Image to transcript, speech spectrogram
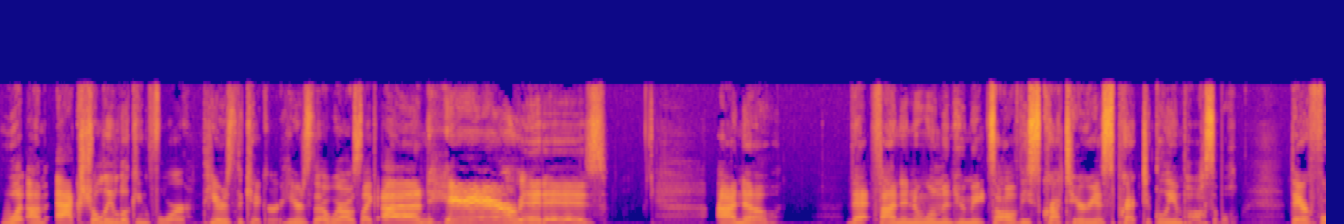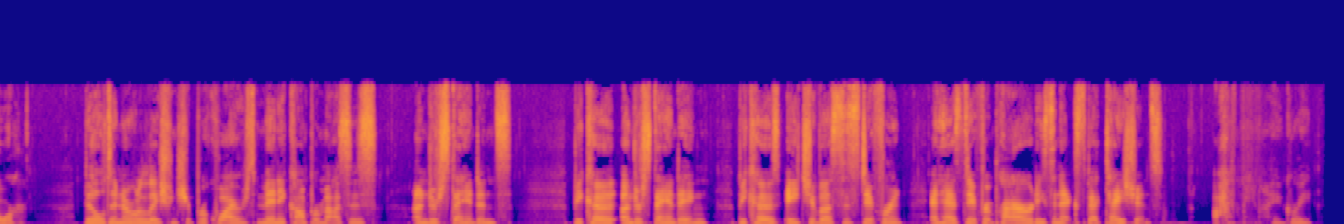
What I'm actually looking for. Here's the kicker. Here's the where I was like, and here it is. I know that finding a woman who meets all these criteria is practically impossible. Therefore, building a relationship requires many compromises, understandings, because understanding because each of us is different and has different priorities and expectations. I mean, I agree.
